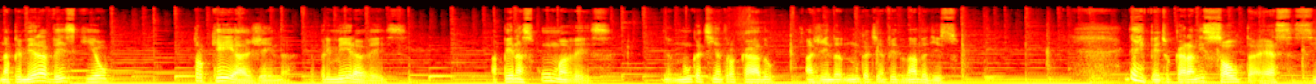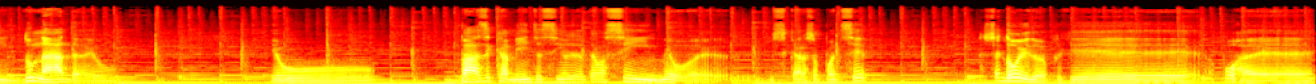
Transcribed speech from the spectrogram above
na primeira vez que eu troquei a agenda, a primeira vez, apenas uma vez, eu nunca tinha trocado agenda, nunca tinha feito nada disso. De repente o cara me solta essa, assim, do nada. Eu. Eu. Basicamente, assim, eu tava assim, meu, é, esse cara só pode ser. Isso é doido, porque. Porra, é.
